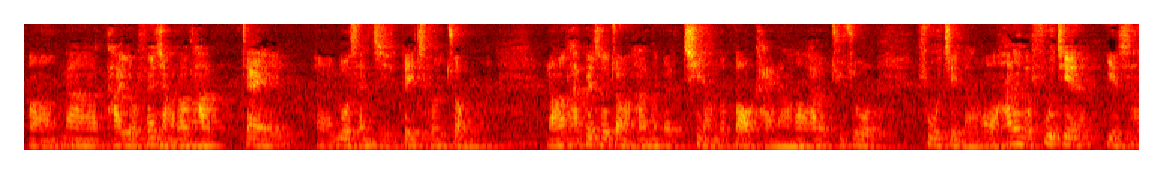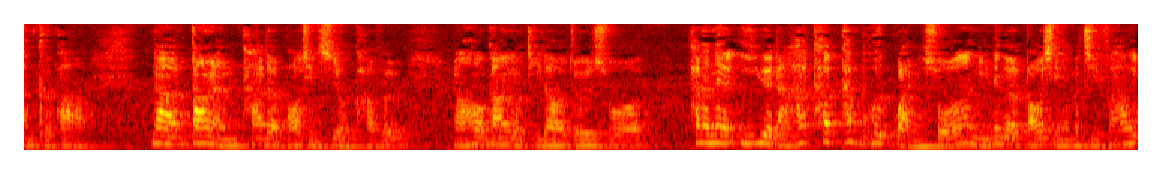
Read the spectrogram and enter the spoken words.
啊、呃，那他有分享到他在呃洛杉矶被车撞了，然后他被车撞了，他那个气囊都爆开，然后还有去做复健啊，哦，他那个复健也是很可怕。那当然他的保险是有 cover，然后刚刚有提到就是说。他的那个医院啊，他他他不会管说啊，你那个保险有没有给付，他会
